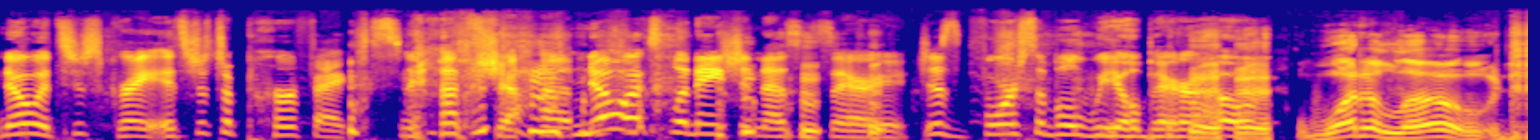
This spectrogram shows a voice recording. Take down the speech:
No, it's just great. It's just a perfect snapshot. No explanation necessary. Just forcible wheelbarrow. What a load.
